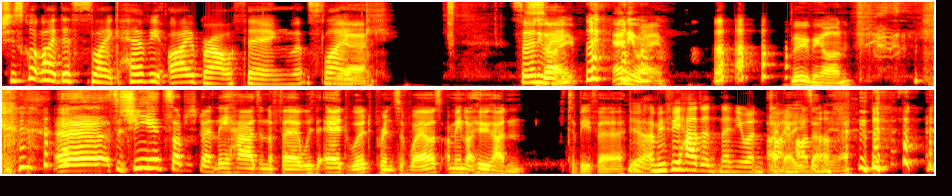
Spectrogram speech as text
She's got like this like heavy eyebrow thing that's like. Yeah. So anyway. So, anyway, moving on. uh, so she had subsequently had an affair with Edward, Prince of Wales. I mean, like, who hadn't, to be fair? Yeah, I mean, if you hadn't, then you weren't I trying know, hard exactly, enough. yeah.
